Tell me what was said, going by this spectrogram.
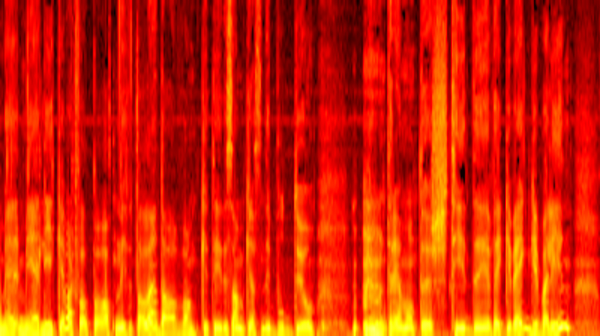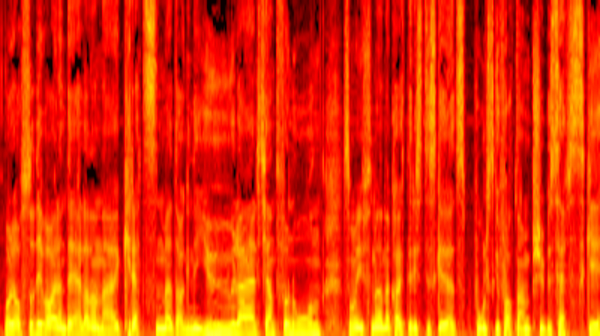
mer, mer, like, i hvert fall på 1890-tallet. Da vanket de i de samme kretsene. De bodde jo tre måneders tid vegg i vegg i Berlin. Hvor også de var en del av denne kretsen med Dagny Juel, er helt kjent for noen. Som var gift med denne karakteristiske polske forfatteren Przybysewski.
